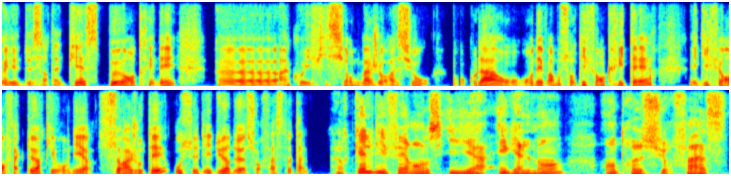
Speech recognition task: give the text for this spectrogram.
et de certaines pièces peut entraîner euh, un coefficient de majoration. Donc là, on, est vraiment sur différents critères et différents facteurs qui vont venir se rajouter ou se déduire de la surface totale. Alors quelle différence il y a également entre surface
